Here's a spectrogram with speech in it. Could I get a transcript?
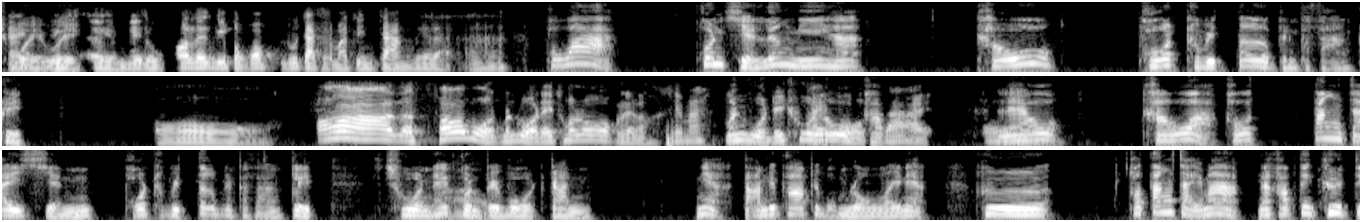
ช่วยเว้ยเออไม่รู้เพราะเรื่องนี้ผมก็รู้จักกันมาจริงจังนี่แหละอ่าฮะเพราะว่าคนเขียนเรื่องนี้ฮะเขาโพสทวิตเตอร์เป็นภาษาอังกฤษ โอ้อ๋อเพราะว่าโหวตมันโหวตได้ทั่วโลกเลยเหรอใช่ไหมมันโหวตได้ทั่วโลกครับใโหวตได้โอ้แล้วเขาอะเขาตั้งใจเขียนโพสทวิตเตอร์เป็นภาษาอังกฤษ ชวนให้คนไปโหวตกัน เนี่ย ตามที่ภาพที่ผมลงไว้เนี่ย คือ เขาตั้งใจมากนะครับจริงคือจ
